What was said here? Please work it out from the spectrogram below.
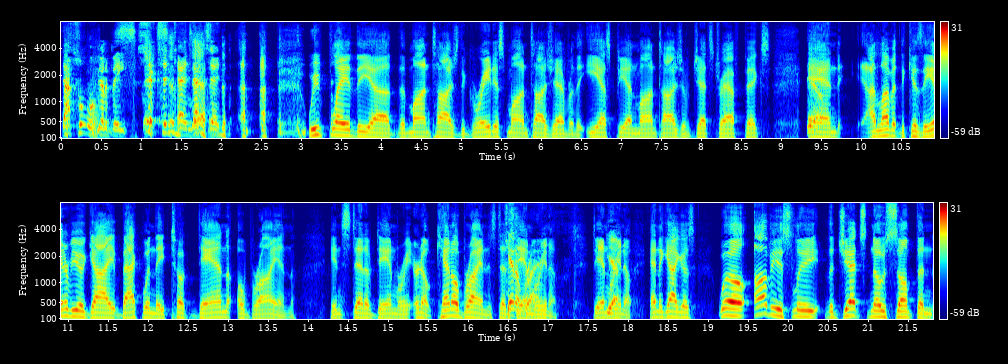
That's what we're going to be. Six, six and, and ten. That's it. We've played the uh, the montage, the greatest montage ever, the ESPN montage of Jets draft picks, Yeah. and I love it because they interview a guy back when they took Dan O'Brien instead of Dan Marino, or no, Ken O'Brien instead Ken of Dan O'Brien. Marino. Dan Yeah. Marino, and the guy goes. Well, obviously, the Jets know something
